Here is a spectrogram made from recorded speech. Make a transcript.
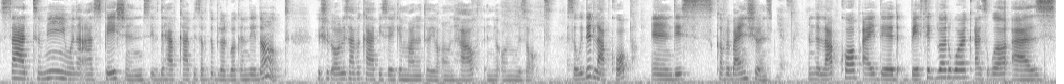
sad to me when I ask patients if they have copies of the blood work and they don't. You should always have a copy so you can monitor your own health and your own results. So we did LabCorp and this covered by insurance. Yes. In the LabCorp, I did basic blood work as well as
